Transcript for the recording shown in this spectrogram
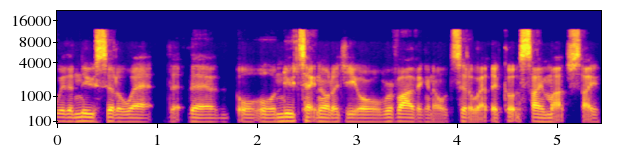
with a new silhouette that they're or, or, new technology or reviving an old silhouette. They've got so much, so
